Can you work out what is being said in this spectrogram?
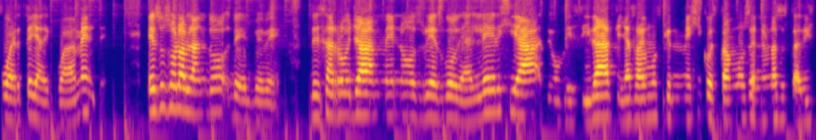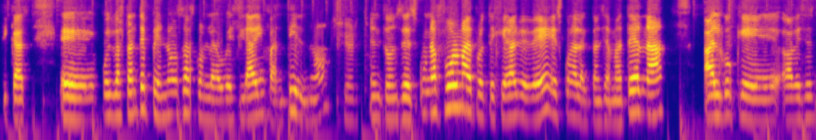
fuerte y adecuadamente. Eso solo hablando del bebé. Desarrolla menos riesgo de alergia, de obesidad, que ya sabemos que en México estamos en unas estadísticas eh, pues bastante penosas con la obesidad infantil, ¿no? Cierto. Entonces, una forma de proteger al bebé es con la lactancia materna, algo que a veces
